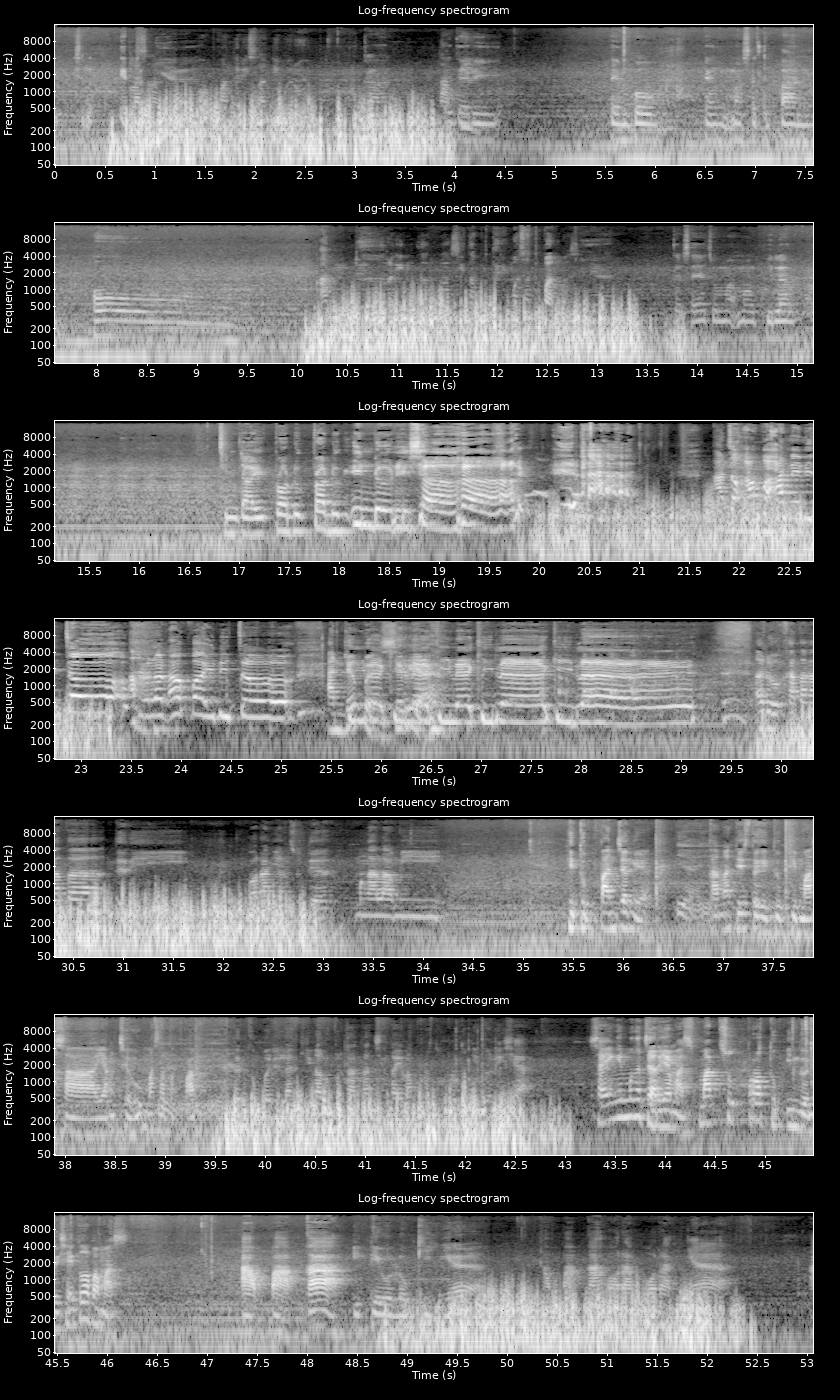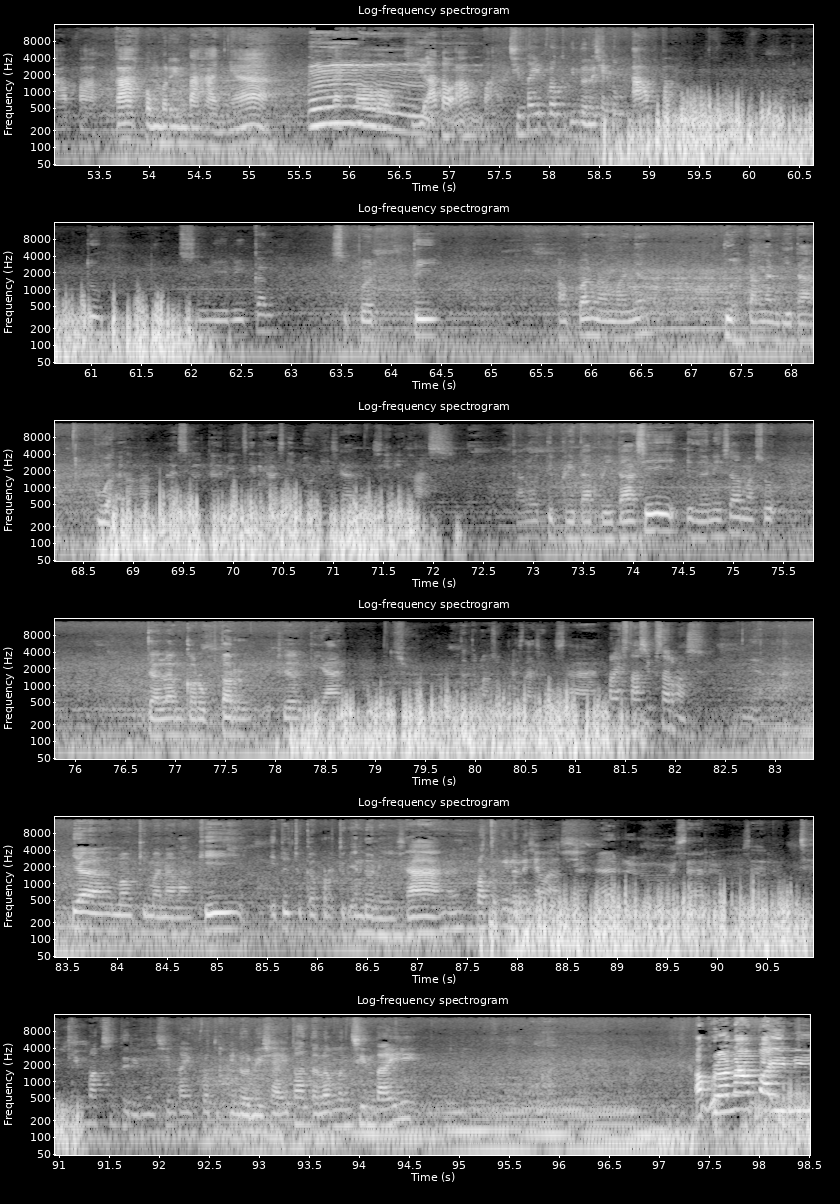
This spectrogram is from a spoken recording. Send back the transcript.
Irlandia, bukan dari Selandia Baru bukan Tapi? dari Tempo yang masa depan. oh anda reinkarnasi tapi dari masa depan mas Iya. Terus mau bilang cintai produk-produk Indonesia. Cok apaan ini cok? Obrolan apa ini cok? Anda gila, gila, ya? gila, gila, gila. aduh kata-kata dari orang yang sudah mengalami hidup panjang ya Iya, iya. karena dia sudah hidup di masa yang jauh masa Iya, depan iya. dan kembali lagi lalu berkata cintailah produk-produk Indonesia saya ingin mengejarnya mas. Maksud produk Indonesia itu apa mas? Apakah ideologinya? Apakah orang-orangnya? Apakah pemerintahannya? Teknologi Hmm. atau apa? Cintai produk Indonesia itu apa? Produk sendiri kan seperti apa namanya? Buah tangan kita. Buah tangan sih Indonesia masuk dalam koruptor sekian itu termasuk prestasi besar. Prestasi besar mas? Ya. ya mau gimana lagi itu juga produk Indonesia. Produk Indonesia mas? Ya harus harus harus. Jadi maksud dari mencintai produk Indonesia itu adalah mencintai obrolan apa ini?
